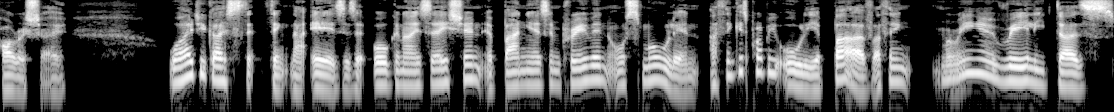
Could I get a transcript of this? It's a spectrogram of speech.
horror show. Why do you guys th- think that is? Is it organisation, Ibanez improving, or Smalling? I think it's probably all the above. I think Mourinho really does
